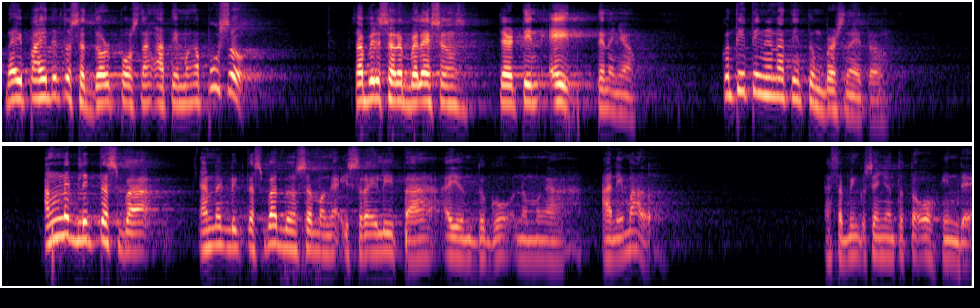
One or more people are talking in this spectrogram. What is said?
na ipahid ito sa doorpost ng ating mga puso. Sabi rin sa Revelation 13.8, tinan nyo. Kung titingnan natin itong verse na ito, ang nagligtas ba ang nagligtas ba doon sa mga Israelita ay yung dugo ng mga animal? Sabihin ko sa inyo ang totoo, hindi.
